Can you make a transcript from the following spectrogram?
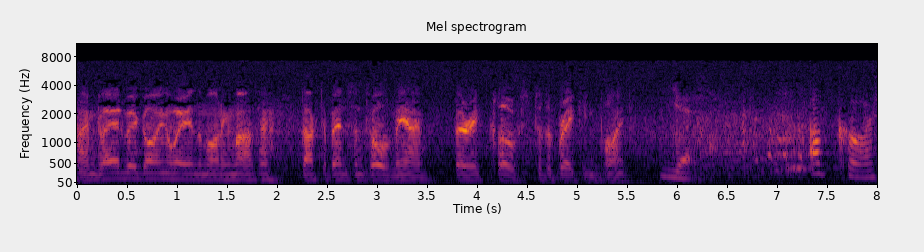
I'm glad we're going away in the morning, Martha. Dr. Benson told me I'm very close to the breaking point. Yes. Of course,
